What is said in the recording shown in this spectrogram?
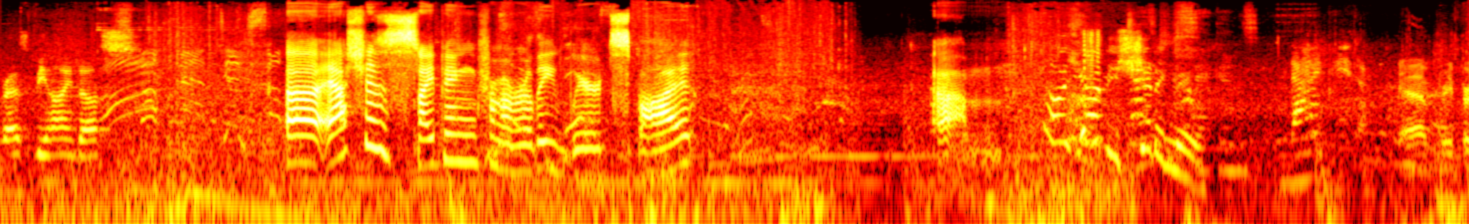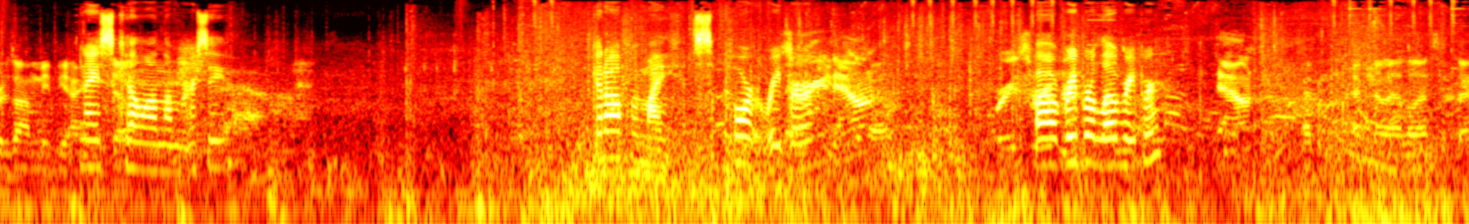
Res behind us. Uh, Ashe is sniping from a really weird spot. Um, Oh, you gotta be shitting me. Yeah, Reaper's on me behind nice kill on the Mercy. Get off of my support, Reaper. Sorry, down. Where's Uh, Reaper? Reaper low, Reaper. Down. I have, I have no LOS up there.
